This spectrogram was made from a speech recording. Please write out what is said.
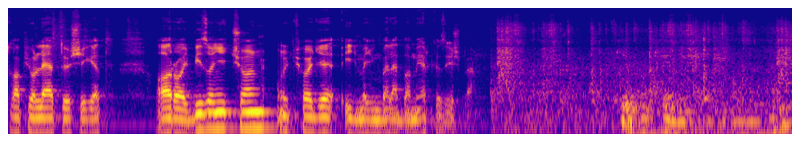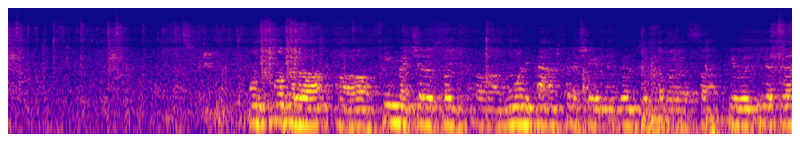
kapjon lehetőséget arra, hogy bizonyítson, úgyhogy így megyünk bele ebbe a mérkőzésbe. Mondtad a, a filmmeccs előtt, hogy a Mónikának feleségének döntő szabad lesz a jövőt, illetve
